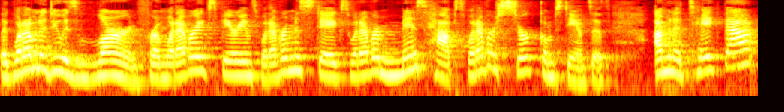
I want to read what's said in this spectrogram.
Like what I'm going to do is learn from whatever experience, whatever mistakes, whatever mishaps, whatever circumstances. I'm to take that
